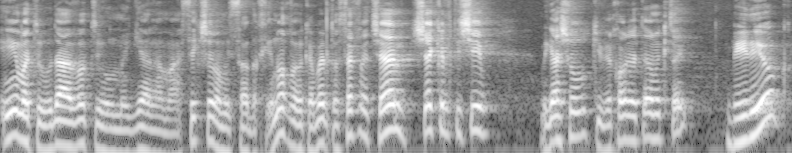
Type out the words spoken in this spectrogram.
עם התעודה הזאת הוא מגיע למעסיק שלו, משרד החינוך, ומקבל תוספת של שקל 90, בגלל שהוא כביכול יותר מקצועי. בדיוק.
